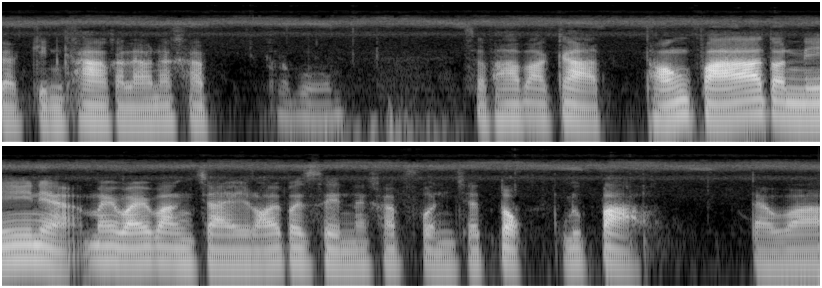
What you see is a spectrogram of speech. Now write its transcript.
จะกินข้าวกันแล้วนะครับ ครับผม สภาพอากาศ ท้องฟ้าตอนนี้เนี่ยไม่ไว้วางใจร้อยเปอร์เซ็นต์นะครับ ฝนจะตกหรือเปล่า แต่ว่า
